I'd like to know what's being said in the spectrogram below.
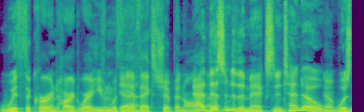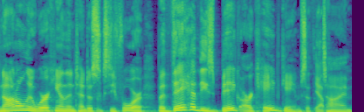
with the current hardware, even with Yeah. the FX chip and all. Add this into the mix. Nintendo Yep. was not only working on the Nintendo 64, but they had these big arcade games at the time,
